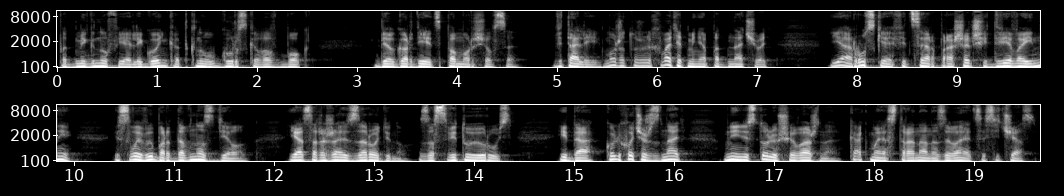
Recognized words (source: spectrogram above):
Подмигнув, я легонько ткнул Гурского в бок. Белгвардеец поморщился. «Виталий, может, уже хватит меня подначивать? Я русский офицер, прошедший две войны, и свой выбор давно сделал. Я сражаюсь за родину, за святую Русь. И да, коль хочешь знать, мне не столь уж и важно, как моя страна называется сейчас.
